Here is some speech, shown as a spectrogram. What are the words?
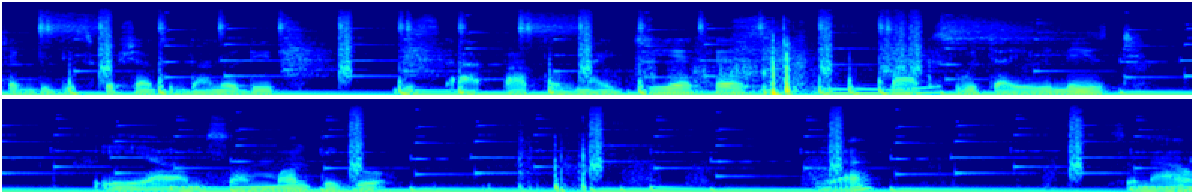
Check the description to download it. These are part of my gfx packs which i released a, um, some month ago. Yeah. So now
